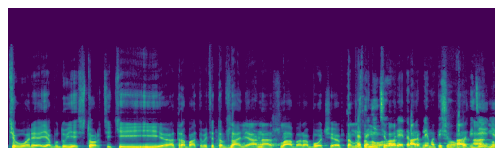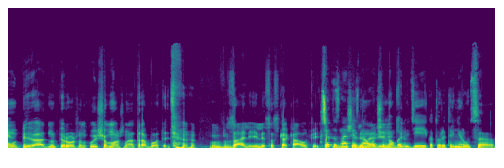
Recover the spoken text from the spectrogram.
теория, я буду есть тортики и отрабатывать это в зале, она слабо рабочая, потому что... Это не ну, теория, а- это а- проблема пищевого а- поведения. Одну, одну пироженку еще можно отработать в зале или со скакалкой. Хотя ты знаешь, я знаю на очень много людей, которые тренируются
